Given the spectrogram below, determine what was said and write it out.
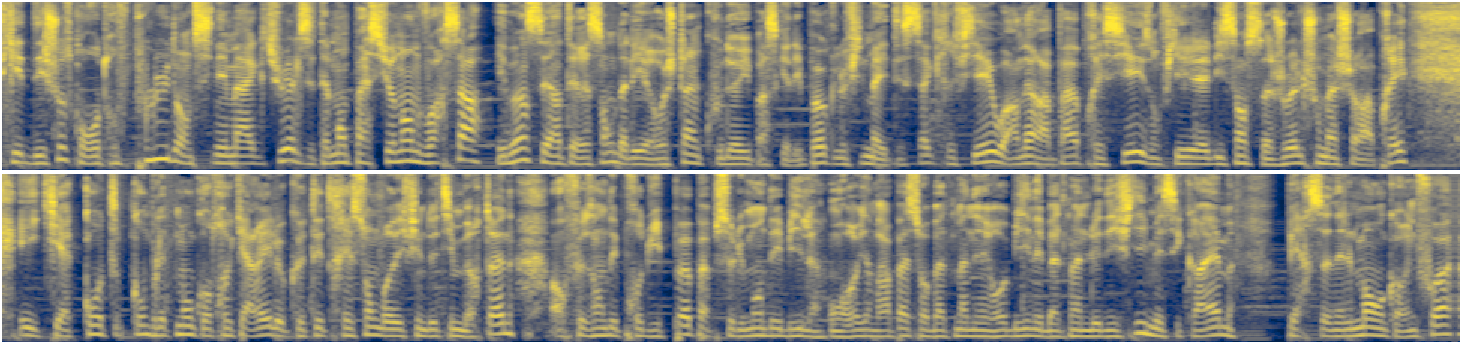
qui est des choses qu'on retrouve plus dans le cinéma actuel. C'est tellement passionnant de voir ça. Et eh ben, c'est intéressant d'aller rejeter un coup d'œil parce qu'à l'époque, le film a été sacrifié, Warner a pas apprécié, ils ont filé la licence à Joel Schumacher après et qui a complètement contrecarré le côté très sombre des films de Tim Burton en faisant des produits pop absolument débiles. On reviendra pas sur Batman et Robin et Batman le défi, mais c'est quand même personnellement encore une fois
